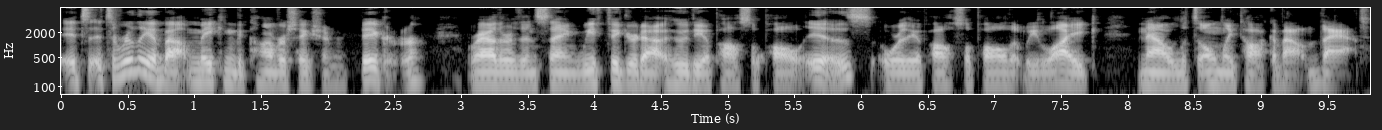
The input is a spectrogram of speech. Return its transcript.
It's it's really about making the conversation bigger rather than saying we figured out who the apostle Paul is or the apostle Paul that we like now let's only talk about that.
